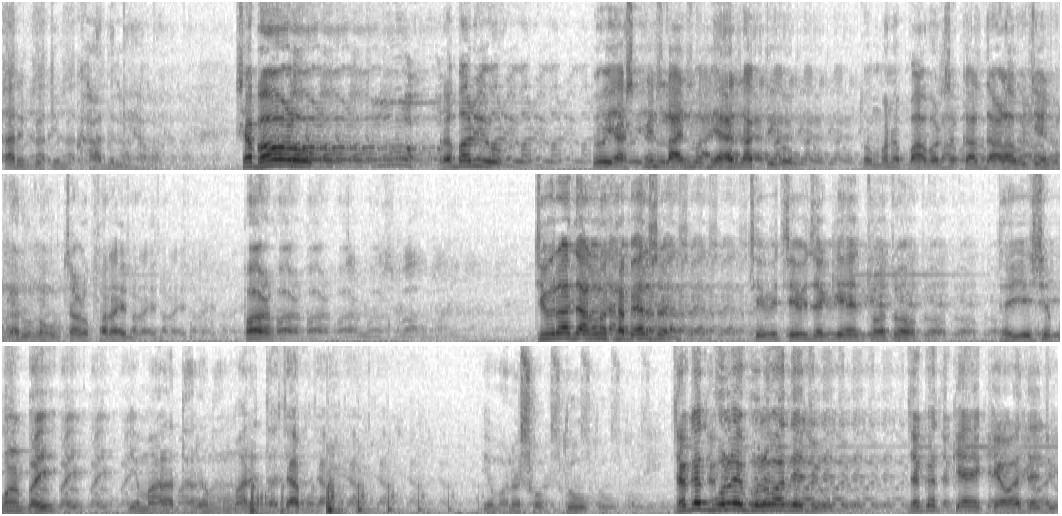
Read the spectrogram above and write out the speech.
તારી પેટીમાં ખાદ નહીં આવે. સભાવાળો રબાર્યો જો યાસ્મીન લાઈનમાં બહાર રાખતી ગયું તો મને પાવર છે કાલ દાડા ઉજે એનું ઘરું નો ઉચાળો ફરાયેલો. પણ જીવરાજ હાલનો ખબર છે ચેવી ચેવી જગ્યાએ ચો ચો જઈએ છીએ, પણ ભાઈ, એ મારા ધર્મ, મારી ધજા એ મને શોભતું. જગત બોલે બોલવા દેજો. જગત ક્યાંય કહેવા દેજો.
